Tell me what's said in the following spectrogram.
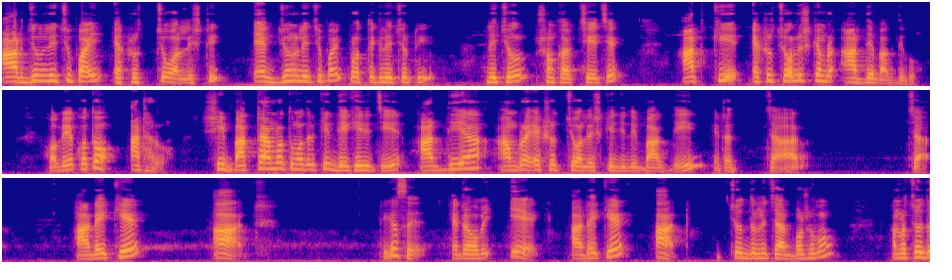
আটজন লিচু পাই, একশো চুয়াল্লিশটি। একজন লিচু পাই, প্রত্যেক লিচুটি, লিচুর সংখ্যা চেয়েছে। আটকে একশো চল্লিশকে আমরা আট দিয়ে বাঘ দিব। হবে কত? আঠারো। সেই বাঘটা আমরা তোমাদেরকে দেখিয়ে দিচ্ছি। আট দিয়া আমরা একশো চুয়াল্লিশকে যদি বাঘ দিই, এটা চার চার। আট একে আট। ঠিক আছে? এটা হবে এক। আট একে আট। চোদ্দ চার বসাবো। আমরা চোদ্দ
